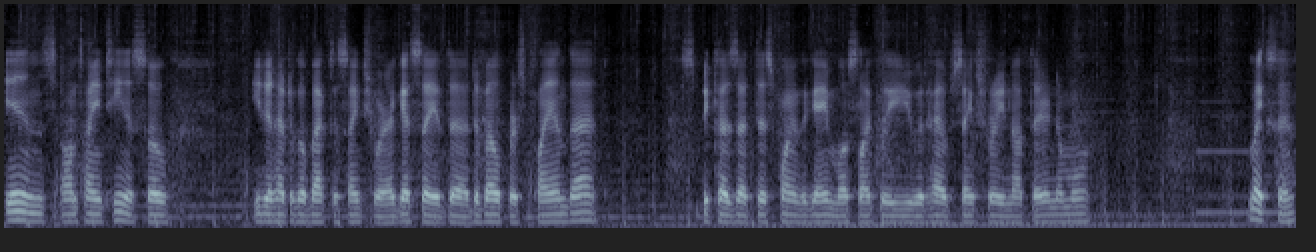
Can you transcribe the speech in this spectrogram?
ends on Tiny Tina, so you didn't have to go back to Sanctuary. I guess they, the developers planned that because at this point in the game, most likely you would have Sanctuary not there no more. Makes sense.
